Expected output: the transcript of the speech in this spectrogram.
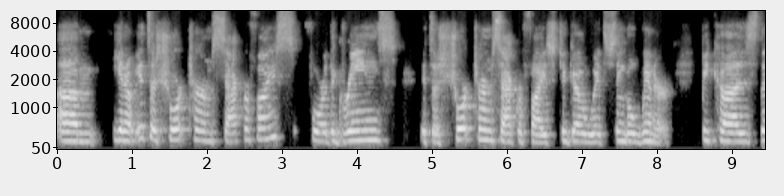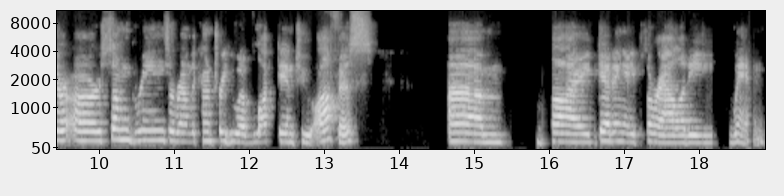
um, you know, it's a short-term sacrifice for the Greens it's a short-term sacrifice to go with single winner because there are some Greens around the country who have lucked into office um, by getting a plurality win.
